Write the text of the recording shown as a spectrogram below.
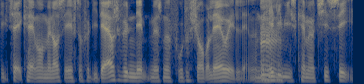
digitalkamera, men også efter, fordi det er jo selvfølgelig nemt med sådan noget Photoshop at lave et eller andet, men Mm. heldigvis kan man jo tit se,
